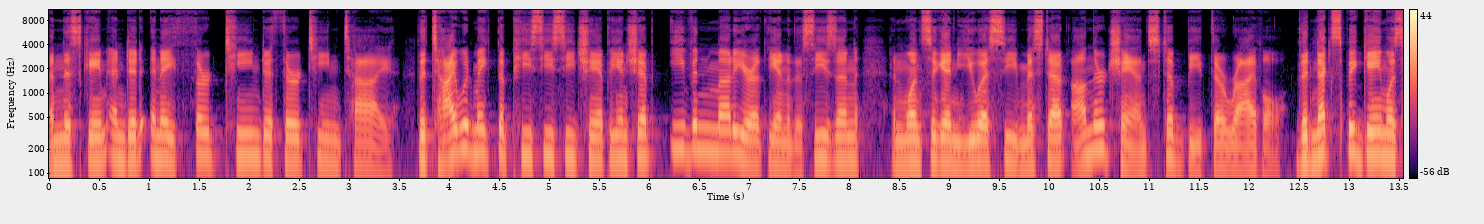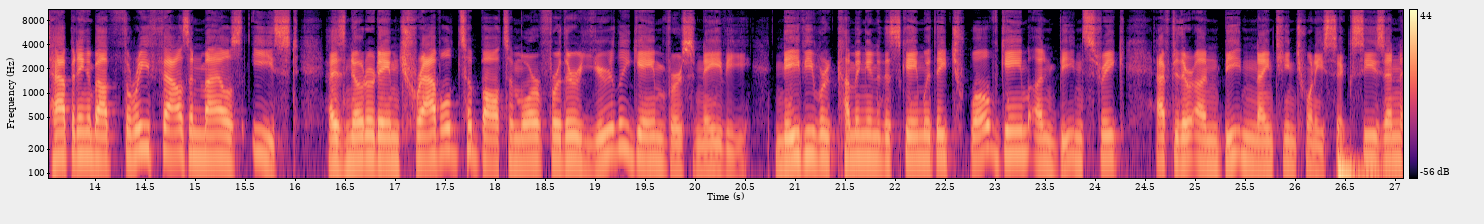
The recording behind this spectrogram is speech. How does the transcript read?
and this game ended in a 13 13 tie. The tie would make the PCC championship even muddier at the end of the season, and once again, USC missed out on their chance to beat their rival. The next big game was happening about 3,000 miles east as Notre Dame traveled to Baltimore for their yearly game versus Navy. Navy were coming into this game with a 12 game unbeaten streak after their unbeaten 1926 season,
